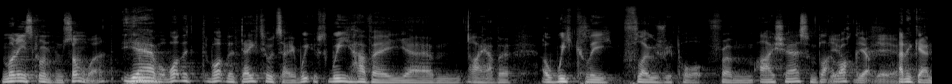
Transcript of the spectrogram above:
Money's coming from somewhere. Yeah, but what the what the data would say, we we have a um, I have a, a weekly flows report from iShares from BlackRock, yeah, yeah, yeah. and again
